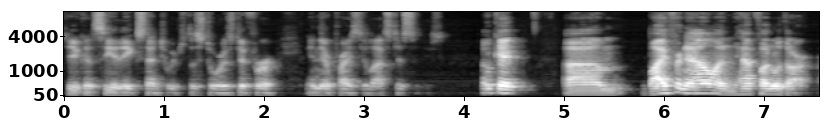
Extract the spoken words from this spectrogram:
so you can see the extent to which the stores differ in their price elasticities. Okay, um, bye for now and have fun with R.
